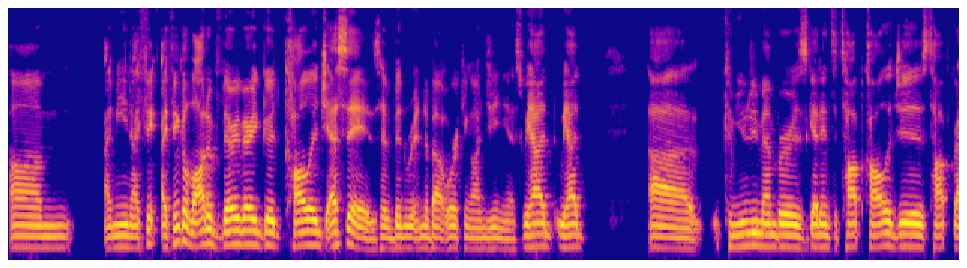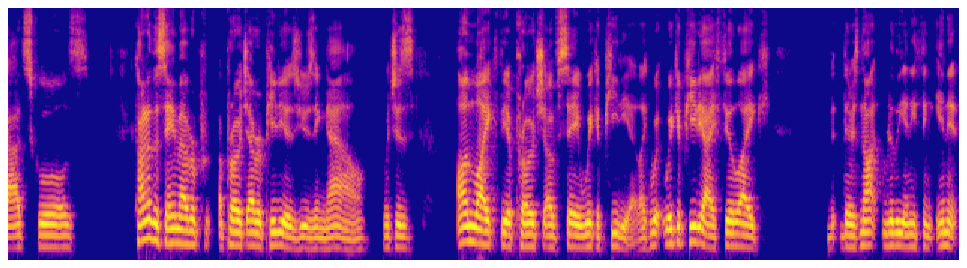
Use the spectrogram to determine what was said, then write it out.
Um, I mean, I think I think a lot of very very good college essays have been written about working on Genius. We had we had uh, community members get into top colleges, top grad schools kind of the same ever, approach Everipedia is using now, which is unlike the approach of, say, Wikipedia. Like w- Wikipedia, I feel like th- there's not really anything in it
